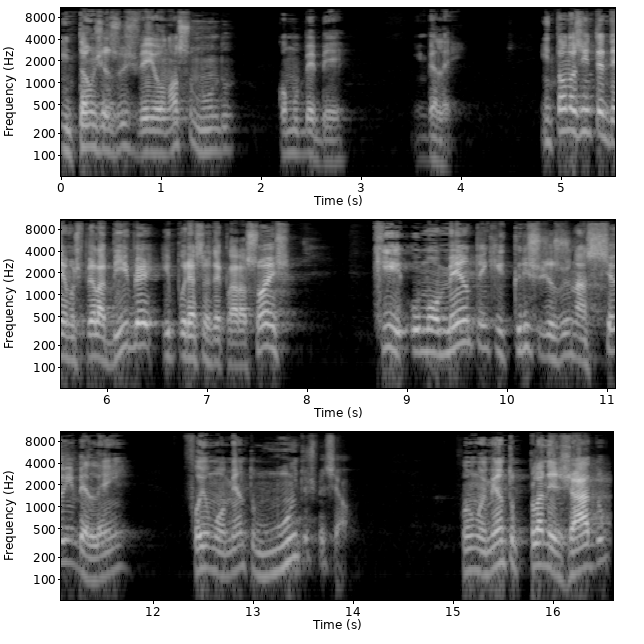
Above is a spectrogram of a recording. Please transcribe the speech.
Então Jesus veio ao nosso mundo como bebê em Belém. Então nós entendemos pela Bíblia e por essas declarações que o momento em que Cristo Jesus nasceu em Belém foi um momento muito especial. Foi um momento planejado,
